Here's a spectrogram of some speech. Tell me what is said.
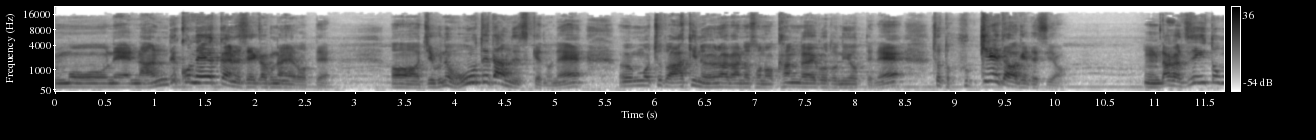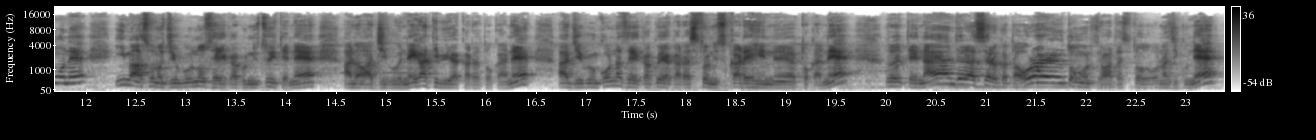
ん、もうねなんでこんな厄介な性格なんやろってあ自分でも思ってたんですけどねもうちょっと秋の夜長のその考え事によってねちょっと吹っ切れたわけですよ。うん、だからぜひともね、今その自分の性格についてね、あのあ、自分ネガティブやからとかね、あ自分こんな性格やから人に好かれへんねやとかね、そうやって悩んでらっしゃる方おられると思うんですよ、私と同じくね。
